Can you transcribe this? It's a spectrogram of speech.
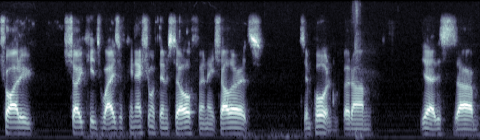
try to show kids ways of connection with themselves and each other, it's it's important. But um, yeah, this um,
